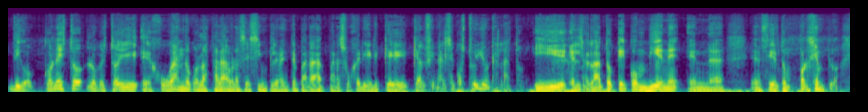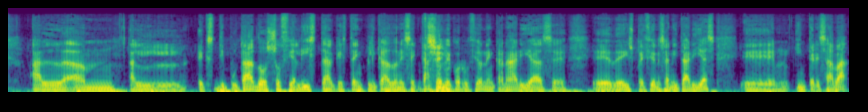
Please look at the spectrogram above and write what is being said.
digo, con esto lo que estoy eh, jugando con las palabras es simplemente para, para sugerir que, que al final se construye un relato. Y el relato que conviene en, eh, en cierto... Por ejemplo, al, exdiputado socialista que está implicado en ese caso Sí. de corrupción en Canarias, eh, eh, de inspecciones sanitarias, eh, interesaba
